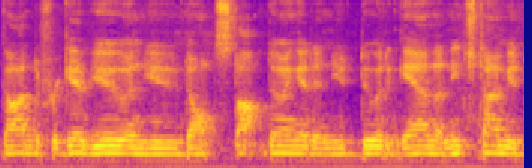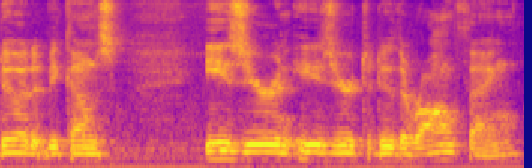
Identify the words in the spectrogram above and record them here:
God to forgive you, and you don't stop doing it, and you do it again, and each time you do it, it becomes easier and easier to do the wrong thing.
